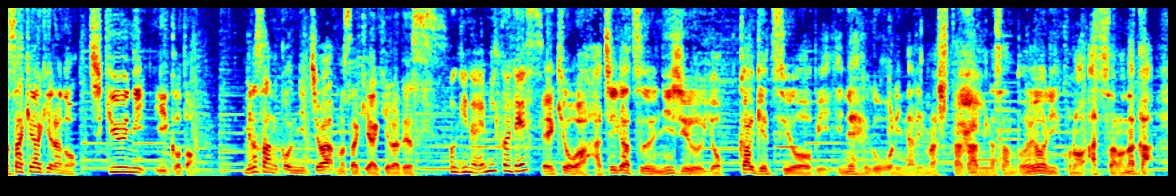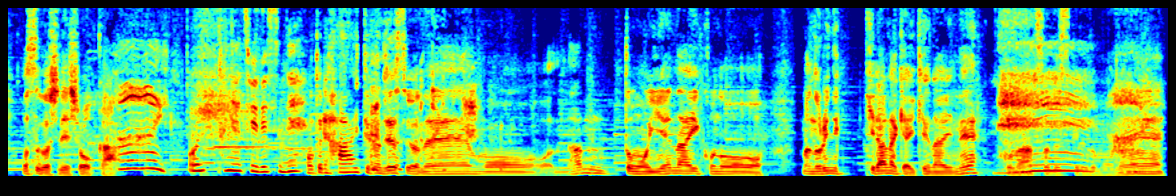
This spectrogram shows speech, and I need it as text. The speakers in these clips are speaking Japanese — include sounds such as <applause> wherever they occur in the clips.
正木明の地球にいいこと。皆さんこんにちは正木明です。小木野恵美子です。えー今日は8月24日月曜日ね午後になりましたが皆さんどのようにこの暑さの中お過ごしでしょうか？はい。本当に暑いですね。本当にはいって感じですよね。<laughs> もう何とも言えないこのまあ乗りに切らなきゃいけないねこの暑さですけれどもね。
